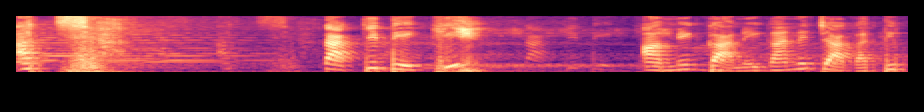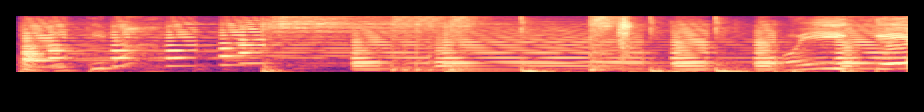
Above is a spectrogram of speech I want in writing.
আচ্ছা। তাকে দেখি। আমি গানে গানে জাগাতে পারি কিনা ওই কে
